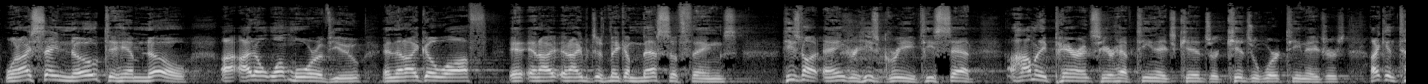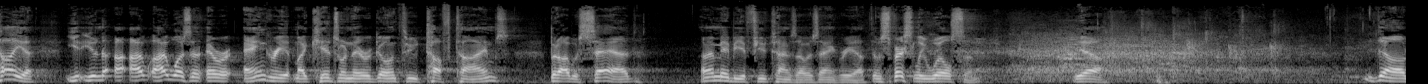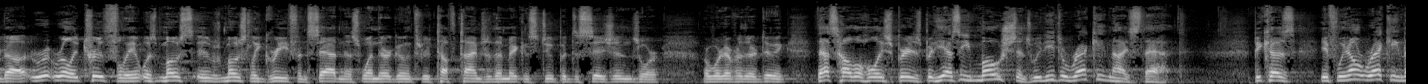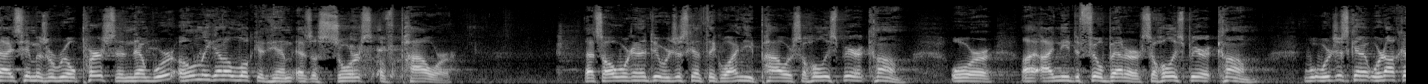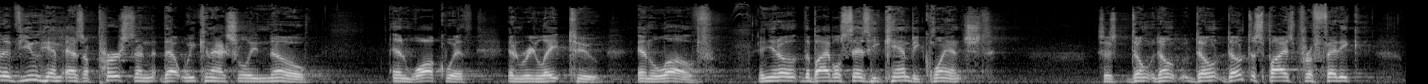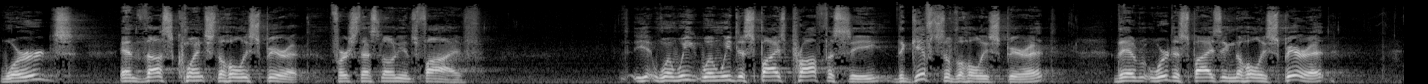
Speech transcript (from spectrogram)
When I say no to him, no, I, I don't want more of you, and then I go off and, and, I, and I just make a mess of things, he's not angry, he's grieved, he's sad. How many parents here have teenage kids or kids who were teenagers? I can tell you, you, you know, I, I wasn't ever angry at my kids when they were going through tough times, but I was sad. I mean, maybe a few times I was angry at them, especially Wilson. Yeah. No, no. R- really, truthfully, it was most it was mostly grief and sadness when they're going through tough times or they're making stupid decisions or or whatever they're doing. That's how the Holy Spirit is. But He has emotions. We need to recognize that. Because if we don't recognize Him as a real person, then we're only going to look at Him as a source of power. That's all we're going to do. We're just going to think, well, I need power, so Holy Spirit, come. Or I, I need to feel better, so Holy Spirit, come. We're just going to, we're not going to view him as a person that we can actually know and walk with and relate to and love. And you know, the Bible says he can be quenched. It says, don't, don't, don't, don't despise prophetic words and thus quench the Holy Spirit. 1 Thessalonians 5. When we, when we despise prophecy, the gifts of the Holy Spirit, then we're despising the Holy Spirit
